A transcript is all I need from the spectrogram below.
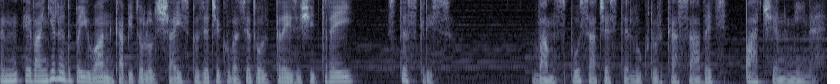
În Evanghelia după Ioan, capitolul 16, cu versetul 33, stă scris V-am spus aceste lucruri ca să aveți pace în mine.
